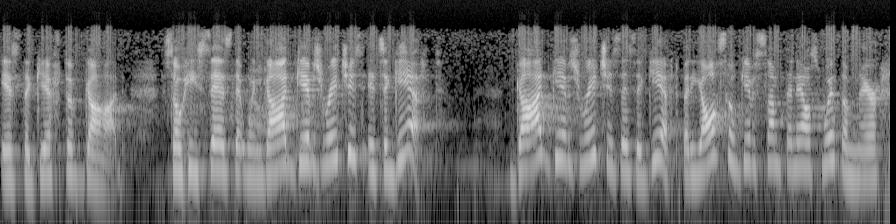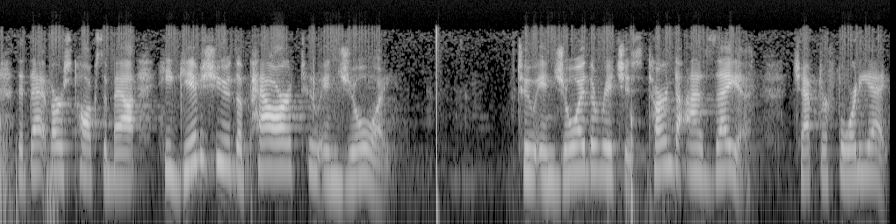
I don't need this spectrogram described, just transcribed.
is the gift of God. So he says that when God gives riches, it's a gift. God gives riches as a gift, but he also gives something else with them there that that verse talks about. He gives you the power to enjoy, to enjoy the riches. Turn to Isaiah chapter 48.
